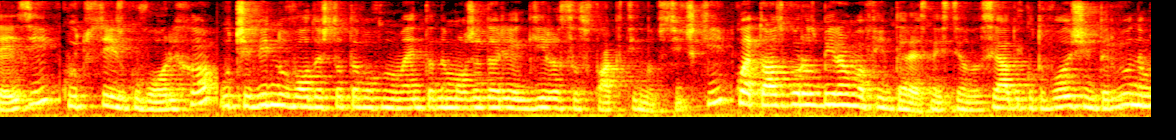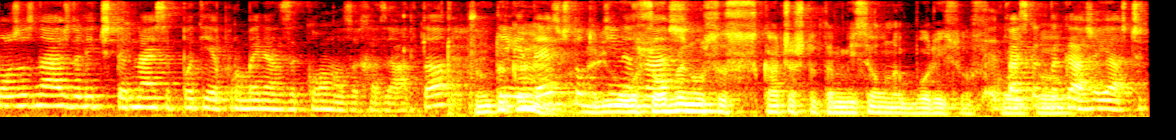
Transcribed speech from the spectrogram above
тези, които се изговориха. Очевидно водещата в момента не може да реагира с факти на всички, което аз го разбирам в интерес наистина. Сега, докато водиш интервю, не можеш да знаеш дали 14 пъти е променен закона за хазарта. Точно така или е. не, защото нали, ти не знаеш. Особено с качащата мисъл на Борисов. Е, Това исках да кажа и аз, че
